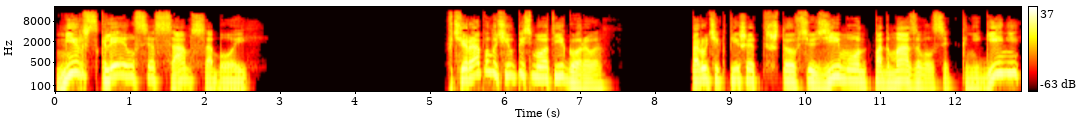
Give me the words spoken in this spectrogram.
Мир склеился сам собой. Вчера получил письмо от Егорова. Поручик пишет, что всю зиму он подмазывался к княгине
